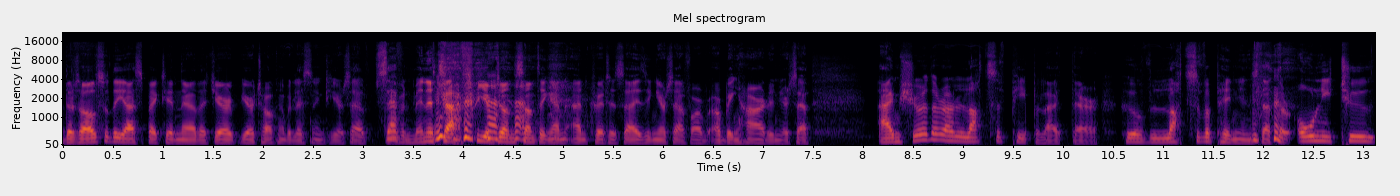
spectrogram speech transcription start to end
there's also the aspect in there that you're you're talking about listening to yourself seven minutes after you've done something and, and criticizing yourself or, or being hard on yourself. I'm sure there are lots of people out there who have lots of opinions that they're only too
